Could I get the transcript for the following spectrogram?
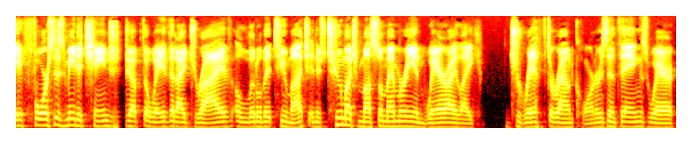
it forces me to change up the way that I drive a little bit too much and there's too much muscle memory and where I like drift around corners and things where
